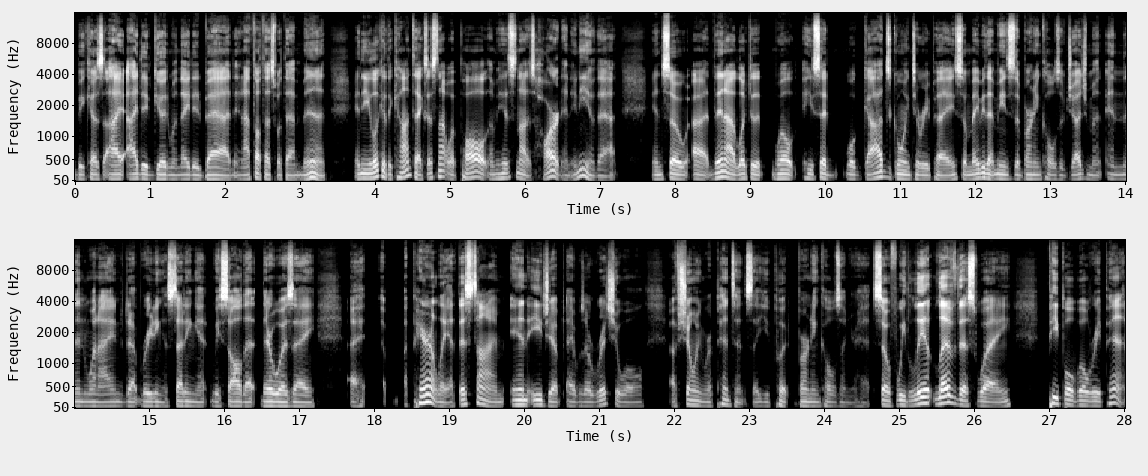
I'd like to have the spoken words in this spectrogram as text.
because I, I did good when they did bad and i thought that's what that meant and then you look at the context that's not what paul i mean it's not his heart in any of that And so uh, then I looked at. Well, he said, well, God's going to repay. So maybe that means the burning coals of judgment. And then when I ended up reading and studying it, we saw that there was a, a apparently at this time in Egypt, it was a ritual of showing repentance that you put burning coals on your head. So if we li- live this way, people will repent.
